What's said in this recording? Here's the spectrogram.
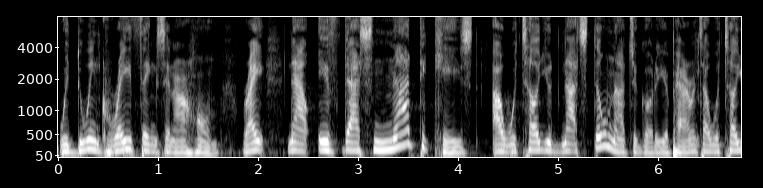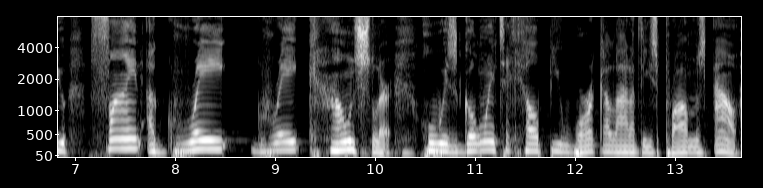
We're doing great things in our home, right? Now, if that's not the case, I would tell you not still not to go to your parents. I would tell you find a great great counselor who is going to help you work a lot of these problems out.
